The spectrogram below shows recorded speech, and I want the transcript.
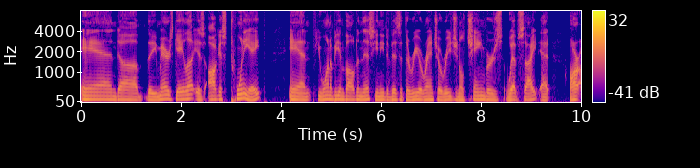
and uh, the mayor's gala is August 28th. And if you want to be involved in this, you need to visit the Rio Rancho Regional Chambers website at rrrcc.org.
